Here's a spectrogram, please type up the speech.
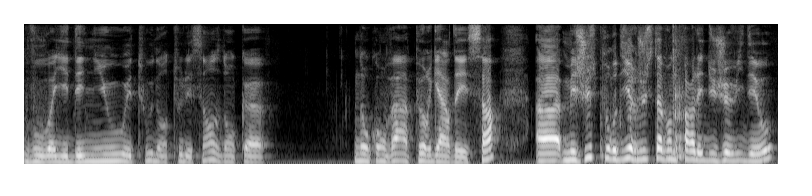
vous voyez des news et tout dans tous les sens, donc... euh, on va un peu regarder ça. Euh, mais juste pour dire, juste avant de parler du jeu vidéo,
